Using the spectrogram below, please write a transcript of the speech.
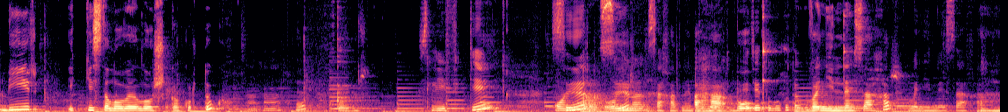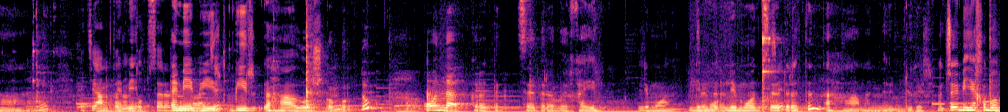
бир 2 столовая ложка? Болар. Сливки, сыр, сыр. сахарный Ага, ванильный сахар. Ванильный сахар. Ага. Эме бир бир аха ложка куртук. Онна кратык цедралы хайы. лимон. Лимон цедратын. Ага, манна үтүгөр. Мочой бихе бу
